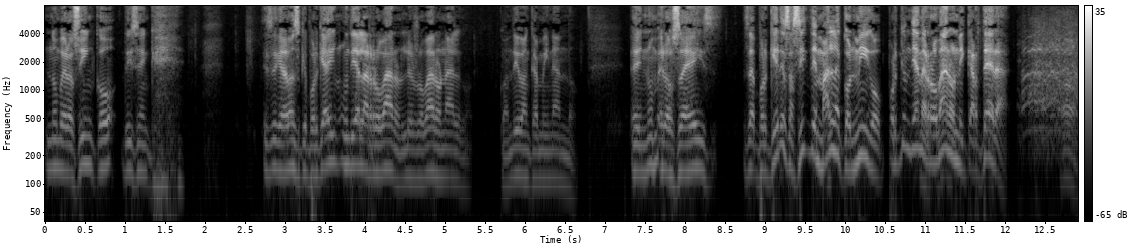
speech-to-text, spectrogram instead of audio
Número 5, dicen que, dice que además que porque hay- un día la robaron, les robaron algo cuando iban caminando. Eh, número 6, o sea, ¿por qué eres así de mala conmigo? Porque un día me robaron mi cartera. Oh.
